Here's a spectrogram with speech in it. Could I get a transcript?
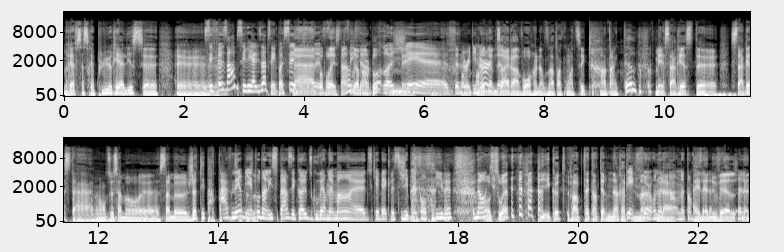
Bref, ça serait plus réaliste. euh, euh, C'est faisable, c'est réalisable, c'est impossible. Ben, pas pour l'instant, vraiment un pas, projet euh, de on, nerdy on a de la misère à avoir un ordinateur quantique en tant que tel, mais ça reste, ça reste à, mon Dieu, ça m'a, ça m'a jeté par terre. À venir on bientôt dire. dans les super écoles du gouvernement du Québec, là, si j'ai bien compris. Là. On Donc, le souhaite. Puis écoute, peut-être en terminant rapidement, sûr, on a le la, temps, on a le temps pour hey, la ça, nouvelle, la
